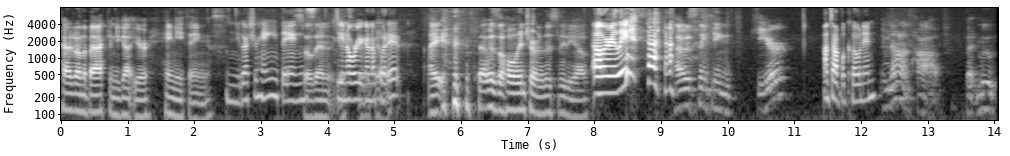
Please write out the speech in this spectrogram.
padded on the back, and you got your hangy things. And you got your hanging things. So then do you know where you're gonna go. put it? I that was the whole intro to this video. Oh, really? I was thinking here, On top of Conan. not on top, but move,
